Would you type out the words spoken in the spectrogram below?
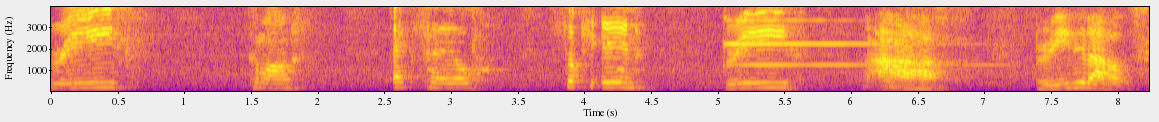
Breathe. Come on. Exhale. Suck it in. Breathe. Ah. Breathe it out.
